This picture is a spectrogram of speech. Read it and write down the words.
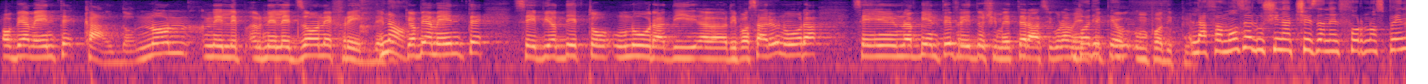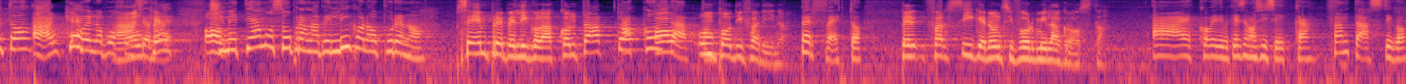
ovviamente caldo, non nelle, nelle zone fredde, No. perché ovviamente se vi ho detto un'ora di eh, riposare un'ora, se in un ambiente freddo ci metterà sicuramente un po' di più. un po' di più. La famosa lucina accesa nel forno spento? Anche, Quello può funzionare. Oh. Ci mettiamo sopra una pellicola oppure no? Sempre pellicola a contatto, A contatto. un po' di farina, Perfetto. per far sì che non si formi la crosta. Ah, ecco, vedi, perché sennò si secca. Fantastico.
